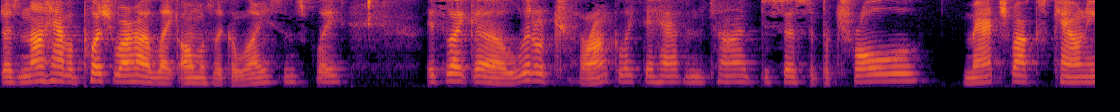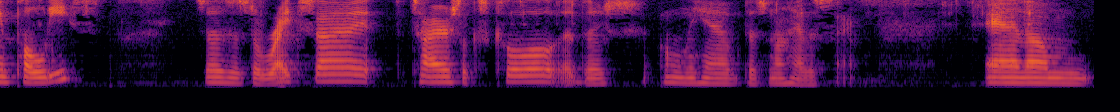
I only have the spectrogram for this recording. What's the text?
does not have a push bar, have, like, almost like a license plate. It's like a little trunk like they have in the time. It says the Patrol Matchbox County Police. So this is the right side. The tires looks cool. There's only have does not have a sign. And um,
